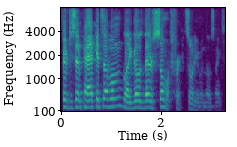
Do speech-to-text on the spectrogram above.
Fifty cent packets of them. Like those, there's so much freaking sodium in those things.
